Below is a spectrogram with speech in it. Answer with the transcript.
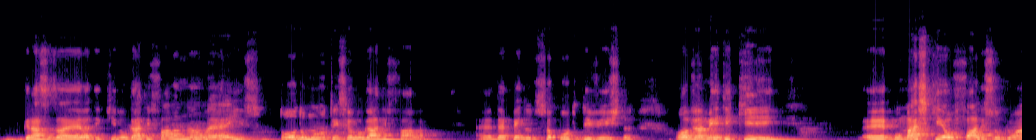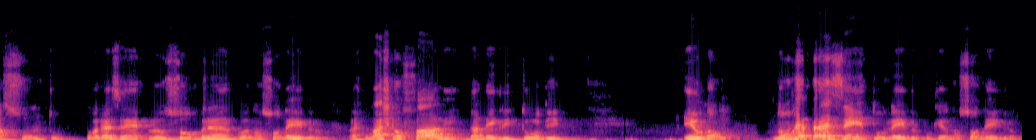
graças a ela, de que lugar de fala não é isso. Todo mundo tem seu lugar de fala. É, depende do seu ponto de vista. Obviamente que, é, por mais que eu fale sobre um assunto, por exemplo, eu sou branco, eu não sou negro, mas por mais que eu fale da negritude, eu não, não represento o negro, porque eu não sou negro.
